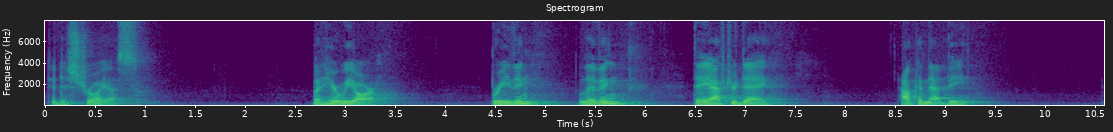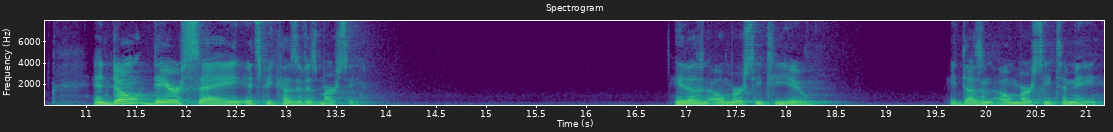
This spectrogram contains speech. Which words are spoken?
to destroy us. But here we are, breathing, living, day after day. How can that be? And don't dare say it's because of his mercy. He doesn't owe mercy to you. He doesn't owe mercy to me.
